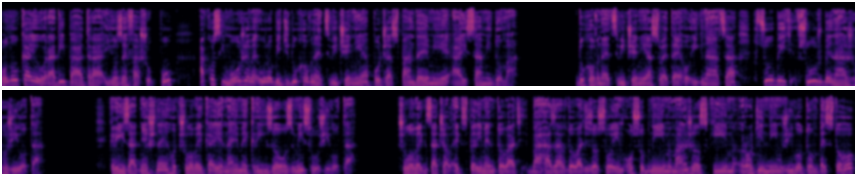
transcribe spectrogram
Ponúkajú rady pátra Jozefa Šupu, ako si môžeme urobiť duchovné cvičenia počas pandémie aj sami doma. Duchovné cvičenia svätého Ignáca chcú byť v službe nášho života. Kríza dnešného človeka je najmä krízou zmyslu života. Človek začal experimentovať, ba hazardovať so svojím osobným, manželským, rodinným životom bez toho,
